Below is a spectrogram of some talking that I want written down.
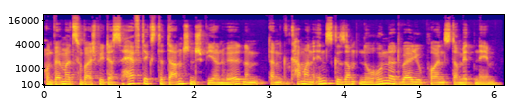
und wenn man zum Beispiel das heftigste Dungeon spielen will, dann, dann kann man insgesamt nur 100 Value Points da mitnehmen.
